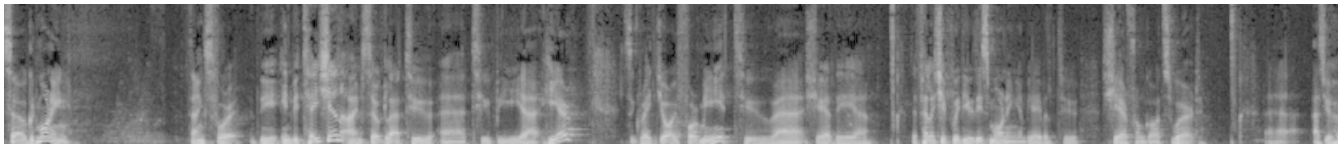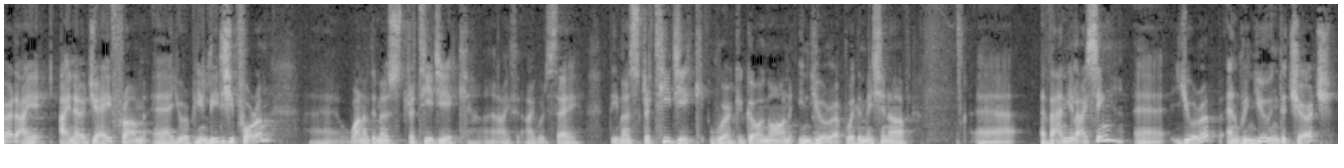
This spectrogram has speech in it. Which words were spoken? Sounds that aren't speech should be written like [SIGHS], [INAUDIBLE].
So, good morning. Thanks for the invitation. I'm so glad to, uh, to be uh, here. It's a great joy for me to uh, share the, uh, the fellowship with you this morning and be able to share from God's Word. Uh, as you heard, I, I know Jay from uh, European Leadership Forum, one of the most strategic, I, I would say, the most strategic work going on in Europe with the mission of evangelizing uh, Europe and renewing the church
